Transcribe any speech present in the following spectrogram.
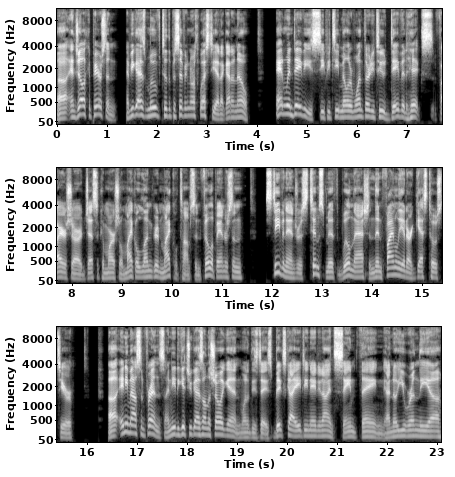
uh, Angelica Pearson, have you guys moved to the Pacific Northwest yet? I got to know. Anwin Davies, CPT Miller 132, David Hicks, Fireshard, Jessica Marshall, Michael Lundgren, Michael Thompson, Philip Anderson, Stephen Andrus, Tim Smith, Will Nash, and then finally at our guest host here, uh, Any Mouse and Friends. I need to get you guys on the show again one of these days. Big Sky 1889, same thing. I know you were in the uh,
